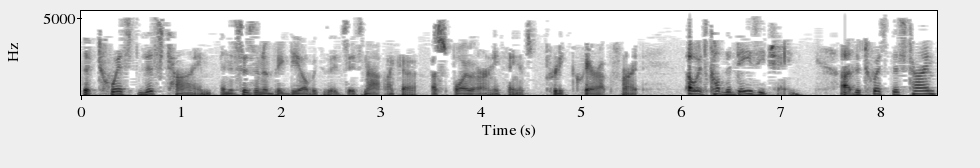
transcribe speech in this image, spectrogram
the twist this time, and this isn't a big deal because it's it's not like a, a spoiler or anything. It's pretty clear up front. Oh, it's called the Daisy Chain. Uh, the twist this time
